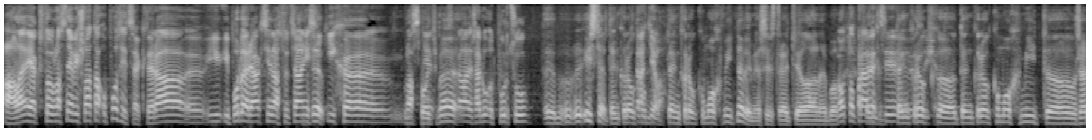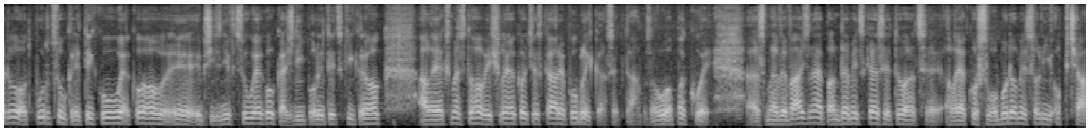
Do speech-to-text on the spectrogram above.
ale jak z toho vlastně vyšla ta opozice, která eh, i, i podle reakcí na sociálních sítích eh, vlastně Pojďme, řadu odpůrců eh, Jistě, ten krok, ztratila. ten krok mohl mít, nevím, jestli ztratila, nebo no to právě ten, chci ten, krok, ten krok mohl mít řadu odpůrců, kritiků, jako i, i příznivců, jako každý politický krok, ale jak jsme z toho vyšli jako Česká republika, se ptám, znovu opakuji. Jsme ve vážné pandemické situaci, ale jako svobodomyslný občan,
